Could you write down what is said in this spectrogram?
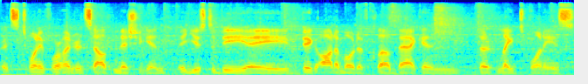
It's 2400 South Michigan. It used to be a big automotive club back in the late 20s.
